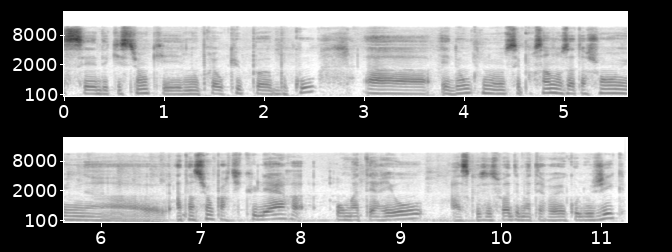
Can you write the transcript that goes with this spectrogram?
c'est des questions qui nous préoccupent beaucoup. et donc, c'est pour ça que nous attachons une attention particulière aux matériaux, à ce que ce soit des matériaux écologiques,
